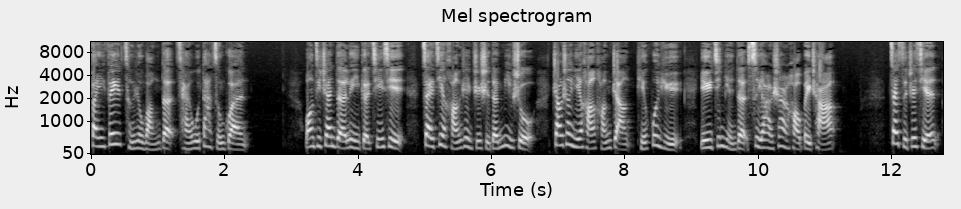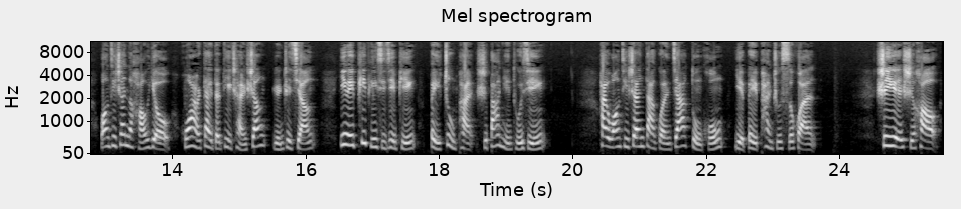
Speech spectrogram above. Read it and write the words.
范一飞曾任王的财务大总管。王岐山的另一个亲信，在建行任职时的秘书招商银行行长田慧宇，也于今年的四月二十二号被查。在此之前，王岐山的好友红二代的地产商任志强。因为批评习近平被重判十八年徒刑，还有王岐山大管家董宏也被判处死缓。十一月十号，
